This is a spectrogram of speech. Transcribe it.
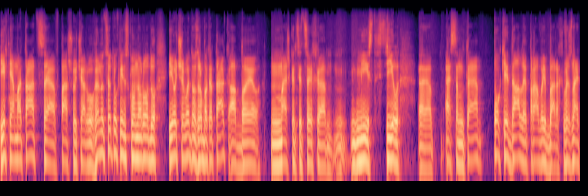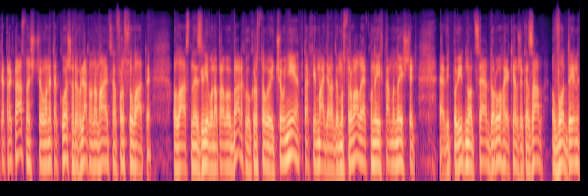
Їхня мета це в першу чергу геноцид українського народу, і очевидно зробити так, аби мешканці цих е, міст, сіл е, СМТ. Покидали правий берег. Ви знаєте прекрасно, що вони також регулярно намагаються форсувати власне зліво на правий берег, використовують човні. Птахи Мадяра демонстрували, як вони їх там нищать. Е, Відповідно, це дорога, як я вже казав, в один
